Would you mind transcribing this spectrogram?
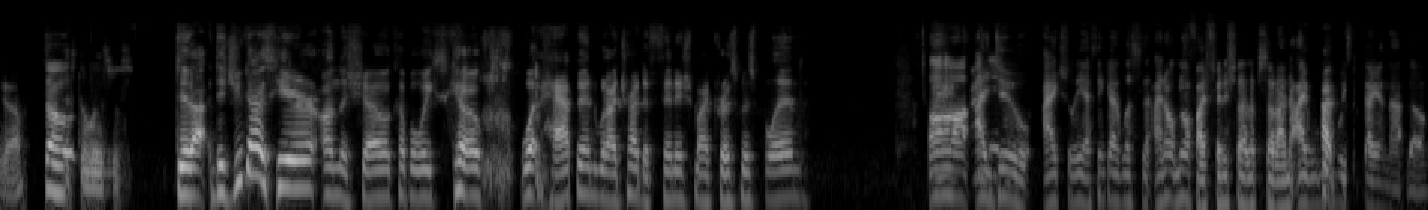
Yeah, So it's delicious. Did I? Did you guys hear on the show a couple weeks ago what happened when I tried to finish my Christmas blend? uh, I- I I, do actually. I think I listened. I don't know if I finished that episode. I, I remember you saying that though.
